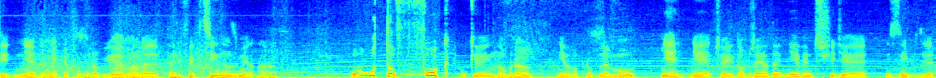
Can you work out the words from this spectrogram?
Ty, nie wiem jak ja to zrobiłem, ale perfekcyjna zmiana. O, what the fuck? Okej, dobra, nie ma problemu. Nie, nie, czekaj, dobrze jadę? Nie wiem co się dzieje, nic nie widzę.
